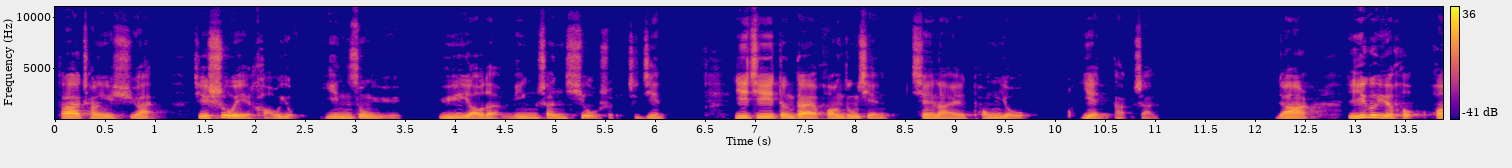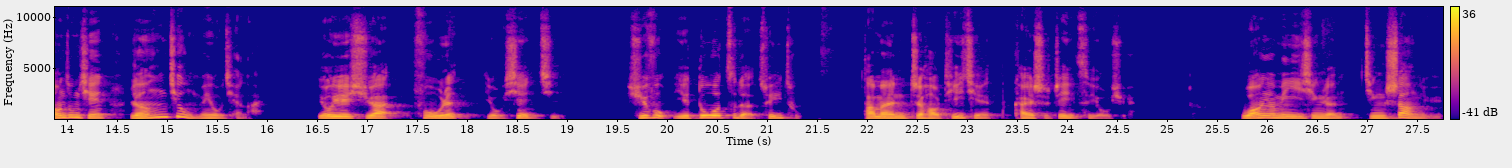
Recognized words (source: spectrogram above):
他常与徐爱及数位好友吟诵于余姚的名山秀水之间，一起等待黄宗贤前来同游雁荡山。然而一个月后，黄宗贤仍旧没有前来。由于徐爱赴任有限期，徐父也多次的催促，他们只好提前开始这次游学。王阳明一行人经上虞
